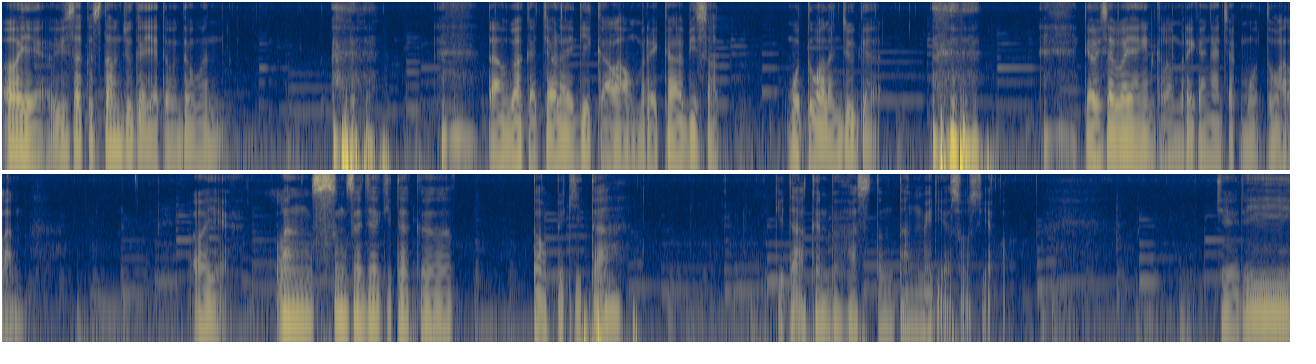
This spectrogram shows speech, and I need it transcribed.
Oh ya yeah, bisa custom juga ya teman-teman. Tambah kacau lagi kalau mereka bisa mutualan juga. Gak bisa bayangin kalau mereka ngajak mutualan. Oh ya yeah. Langsung saja kita ke topik kita kita akan bahas tentang media sosial. Jadi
